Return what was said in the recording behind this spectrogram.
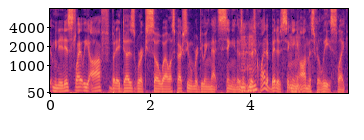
I mean, it is slightly off, but it does work so well, especially when we're doing that singing. There's there's mm-hmm. quite a bit of singing mm-hmm. on this release, like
